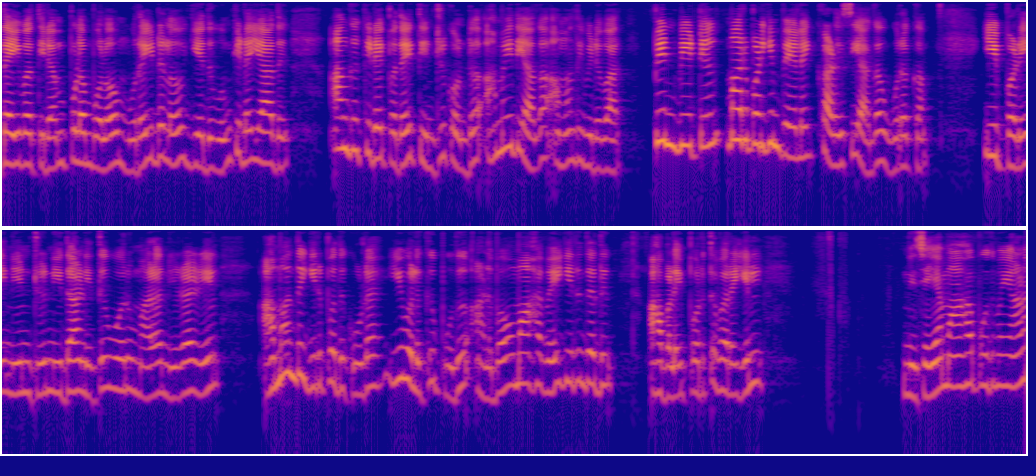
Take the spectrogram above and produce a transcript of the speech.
தெய்வத்திடம் புலம்பலோ முறையிடலோ எதுவும் கிடையாது. அங்கு கிடைப்பதை தின்று கொண்டு அமைதியாக அமர்ந்து விடுவார் பின் வீட்டில் மறுபடியும் வேலை கடைசியாக உறக்கம். இப்படி நின்று நிதானித்து ஒரு மர நிழலில் அமர்ந்து இருப்பது கூட இவளுக்கு புது அனுபவமாகவே இருந்தது. அவளை பொறுத்தவரையில் நிச்சயமாக புதுமையான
